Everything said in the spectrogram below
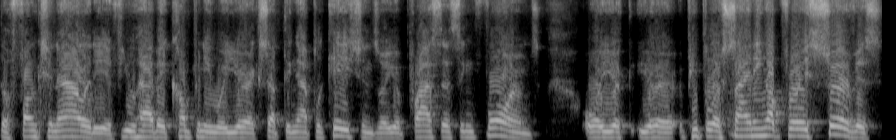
the functionality. If you have a company where you're accepting applications or you're processing forms or your your people are signing up for a service,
